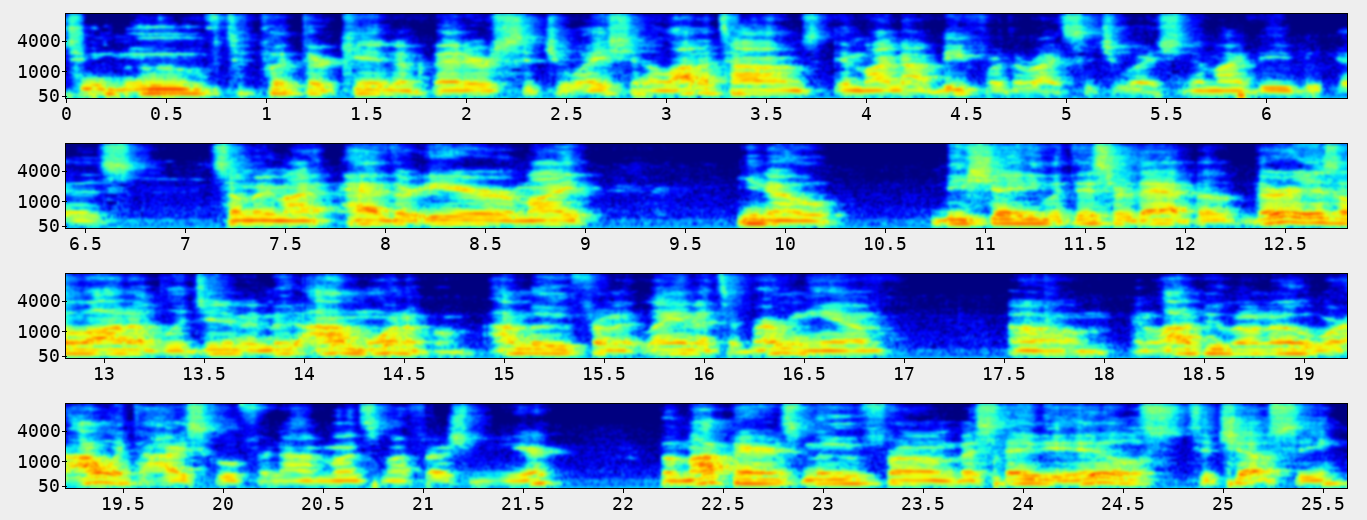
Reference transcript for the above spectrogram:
to move to put their kid in a better situation. A lot of times it might not be for the right situation. It might be because somebody might have their ear or might, you know, be shady with this or that. But there is a lot of legitimate move. I'm one of them. I moved from Atlanta to Birmingham. Um, and a lot of people don't know where I went to high school for nine months my freshman year. But my parents moved from Vestavia Hills to Chelsea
